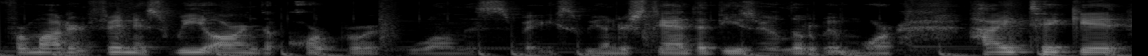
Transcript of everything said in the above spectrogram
for Modern Fitness, we are in the corporate wellness space. We understand that these are a little bit more high ticket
